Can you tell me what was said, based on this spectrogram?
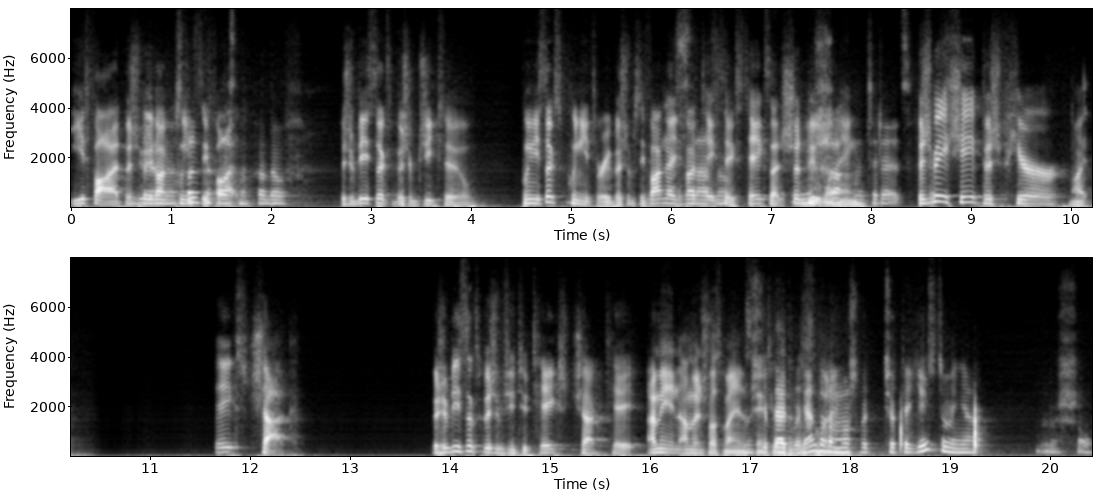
e5, bishop Блин, e5, queen столько c5. классных ходов. Bishop d6, bishop g2. Queen e6, queen e3, bishop c5, knight d5, takes, Сразу. takes, takes. That should Мне be шах winning. не теряется. Bishop a8, bishop here, knight takes, check. Bishop d6, bishop g2 takes, check, take. I mean, I'm gonna trust my Значит, instinct here. I 5 think this is вариантов, а winning. может быть, что-то есть у меня? Нашел.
